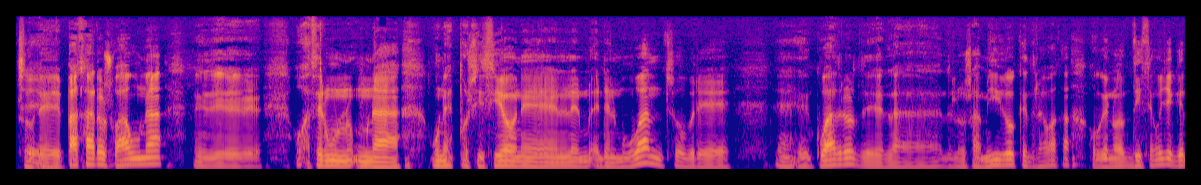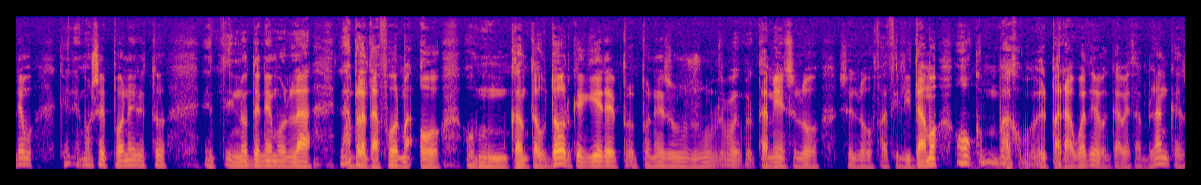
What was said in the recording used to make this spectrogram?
Sí. sobre pájaros, fauna, eh, o hacer un- una, una exposición en, el- en el Mubán sobre eh, cuadros de, de, los amigos que trabajan o que nos dicen, oye, queremos, queremos exponer esto y no tenemos la, la plataforma, o, un cantautor que quiere poner su, también se lo, se lo facilitamos, o bajo el paraguas de cabezas blancas.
